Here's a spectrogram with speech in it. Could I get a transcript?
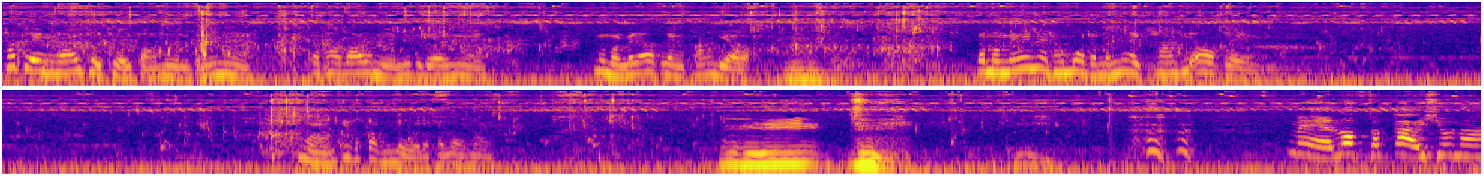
ถ้าตัวเองว่ายเฉยๆสองมือมันจะไม่เหนื่อยแต่ถ้าว่ายแล้วมีอันนี่ไปด้วยนี่ไงมันเหมือนไม่ได้ออกแรงข้างเดียวอะอืมแต่มันไม่ได้เหนื่อยทั้งหมดแต่มันเหนื่อยข้างที่ออกแรงหมาที่เขาปักไม่ลงเลยนะคะลองมาเฮ้ยจีแหมหลบตะไคร้เชียวนะ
